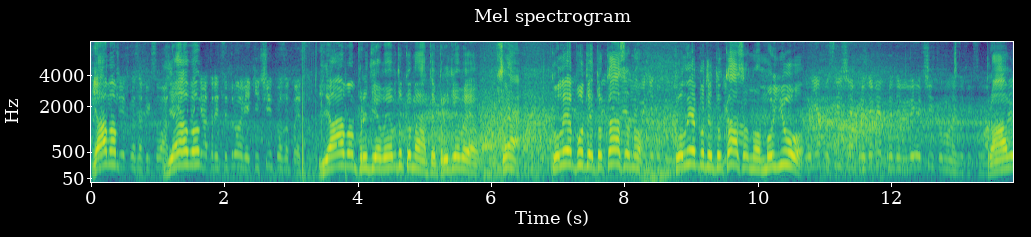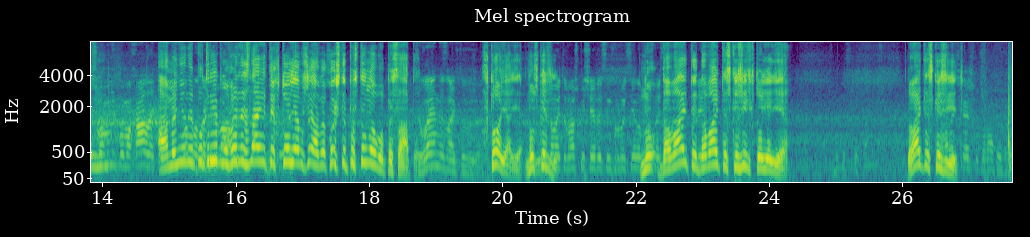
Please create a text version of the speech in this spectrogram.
Я вам- чітко зафіксувати. я Є вам- стаття 32, в якій чітко записано. Я вам пред'явив документи, пред'явив. Все. Коли буде доказано, коли буде доказано мою, Своє посвідчення придивив, придивив, ви його чітко могли зафіксувати. Правильно. Те, що мені помахали, а мені то не потрібно, ви не знаєте, хто я вже, а ви хочете постанову писати. Чого я не знаю, хто ви вже? Хто я є? Ну Мені скажіть. думаєте, важко через інформаційну Ну позицію давайте, давайте скажіть, хто я є. Давайте скажіть. Чекайте, фотографію зроблю.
